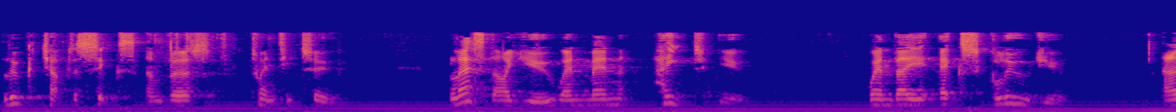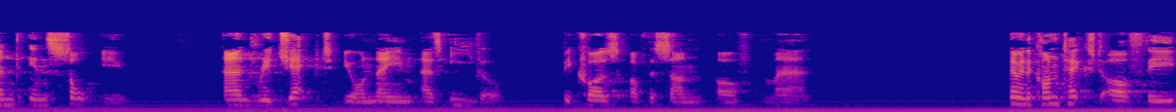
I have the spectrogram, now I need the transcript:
Luke chapter 6 and verse 22. Blessed are you when men hate you, when they exclude you and insult you and reject your name as evil because of the Son of Man. Now, in the context of the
